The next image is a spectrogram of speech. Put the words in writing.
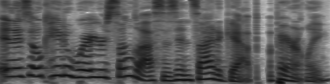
and it's okay to wear your sunglasses inside a Gap, apparently,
